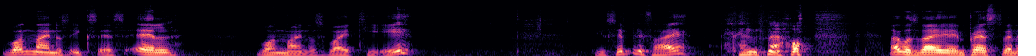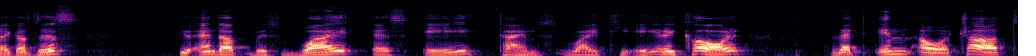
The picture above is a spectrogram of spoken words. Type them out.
1 minus x as l, 1 minus yta. You simplify, and now I was very impressed when I got this. You end up with ysa times yta. Recall that in our chart,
